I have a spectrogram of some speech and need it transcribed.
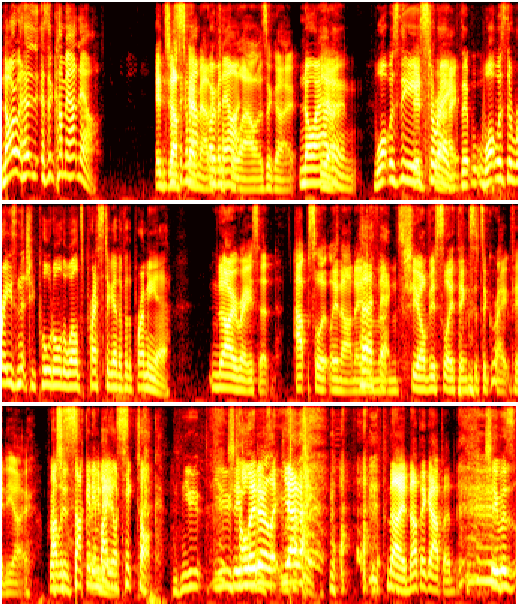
No, it has, has it come out now? It just came out out a couple hours ago. No, I Yeah. haven't. What was the It's Easter egg? That, what was the reason that she pulled all the world's press together for the premiere? No reason. Absolutely none. Even Perfect. she obviously thinks it's a great video. I was is- sucking in by your. TikTok. You, you. She literally, yeah. no, nothing happened. She was,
